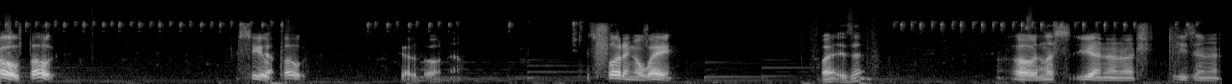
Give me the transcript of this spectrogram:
oh, boat. I see a boat. Got a boat now. It's floating away. What is it? Oh, unless yeah, no, no, he's in it.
